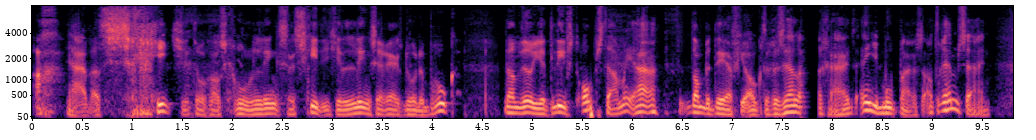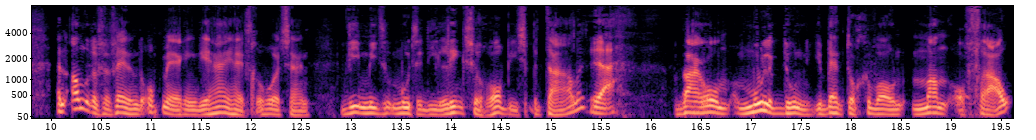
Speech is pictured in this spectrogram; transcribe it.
Ach, Ja, dat schiet je toch als GroenLinks, dan schiet het je links en rechts door de broek. Dan wil je het liefst opstaan. Maar ja, dan bederf je ook de gezelligheid. En je moet maar eens ad rem zijn. Een andere vervelende opmerking die hij heeft gehoord zijn... wie moeten die linkse hobby's betalen? Ja. Waarom moeilijk doen? Je bent toch gewoon man of vrouw?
